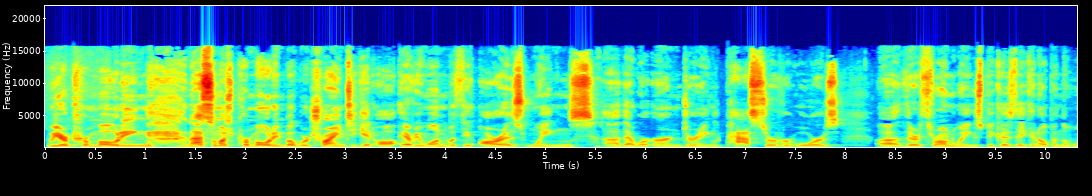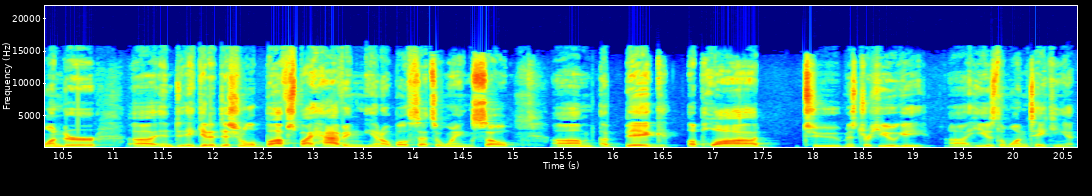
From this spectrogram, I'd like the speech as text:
we are promoting, not so much promoting, but we're trying to get all everyone with the Ares wings uh, that were earned during past server wars. Uh, their throne wings because they can open the wonder uh, and get additional buffs by having you know both sets of wings. So um, a big applaud to Mr. Hughie. Uh, he is the one taking it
